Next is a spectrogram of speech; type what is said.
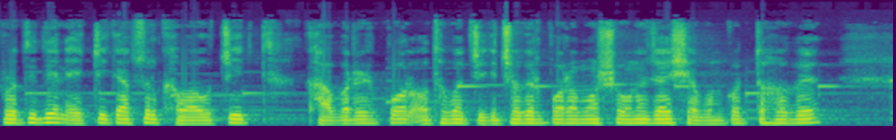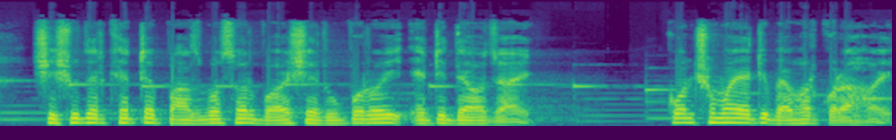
প্রতিদিন একটি ক্যাপসুল খাওয়া উচিত। খাবারের পর অথবা চিকিৎসকের পরামর্শ অনুযায়ী সেবন করতে হবে। শিশুদের ক্ষেত্রে পাঁচ বছর বয়সের উপরই এটি দেওয়া যায়। কোন সময় এটি ব্যবহার করা হয়?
